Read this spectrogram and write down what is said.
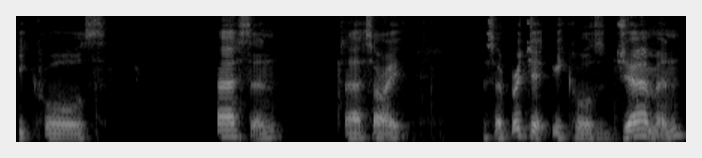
equals person, uh, sorry, so Bridget equals German.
